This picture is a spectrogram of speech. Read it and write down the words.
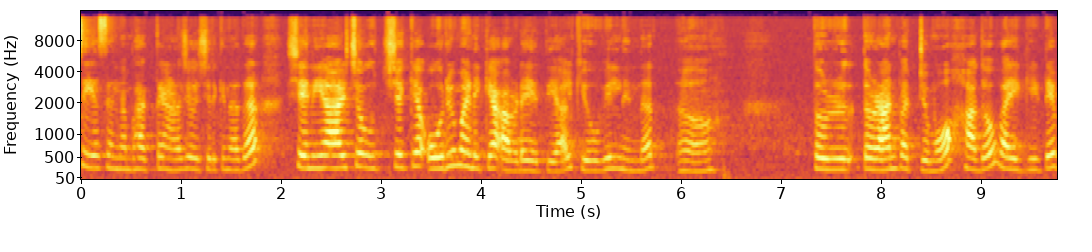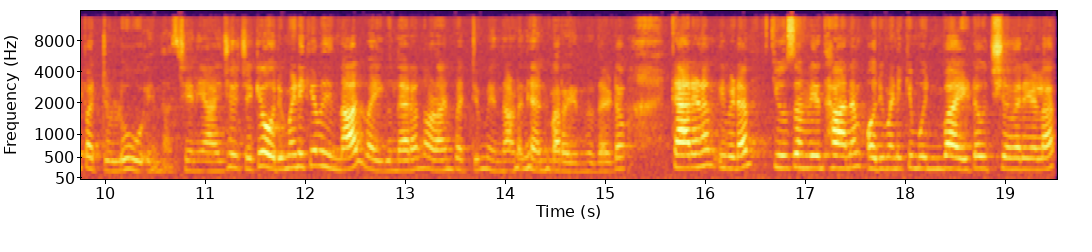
സി എസ് എന്ന ഭക്തയാണ് ചോദിച്ചിരിക്കുന്നത്. ശനിയാഴ്ച ഉച്ചയ്ക്ക് ഒരു മണിക്ക് അവിടെ എത്തിയാൽ ക്യൂവിൽ നിന്ന് തൊഴു തൊഴാൻ പറ്റുമോ? അതോ വൈകിട്ടേ പറ്റുള്ളൂ എന്ന്. ശനിയാഴ്ച ഉച്ചയ്ക്ക് ഒരു മണിക്ക് നിന്നാൽ വൈകുന്നേരം തൊഴാൻ പറ്റും എന്നാണ് ഞാൻ പറയുന്നത് കേട്ടോ. കാരണം ഇവിടെ ക്യൂ സംവിധാനം ഒരു മണിക്ക് മുൻപായിട്ട് ഉച്ചവരെയുള്ള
